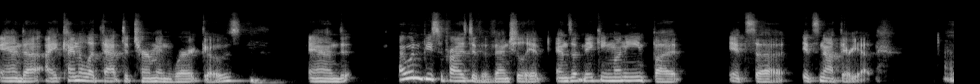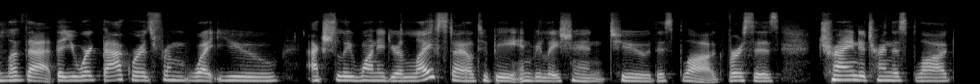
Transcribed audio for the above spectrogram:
And uh, I kind of let that determine where it goes. And I wouldn't be surprised if eventually it ends up making money, but it's uh it's not there yet. I love that, that you work backwards from what you actually wanted your lifestyle to be in relation to this blog versus trying to turn this blog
